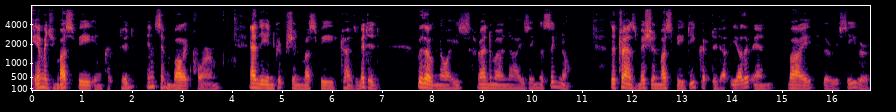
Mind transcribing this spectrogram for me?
image must be encrypted in symbolic form, and the encryption must be transmitted without noise, randomizing the signal. The transmission must be decrypted at the other end by the receiver.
